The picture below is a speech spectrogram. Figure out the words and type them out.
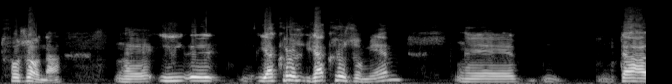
tworzona. I jak, jak rozumiem, ta,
